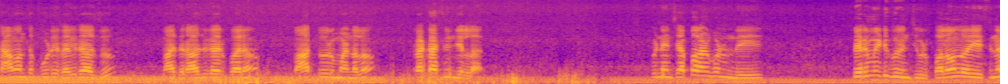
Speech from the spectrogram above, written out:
సామంతపూడి రవిరాజు. మాది రాజుగారిపాలెం మాతూరు మండలం ప్రకాశం జిల్లా. ఇప్పుడు నేను చెప్పాలనుకుంటుంది పిరమిడ్ గురించి ఇప్పుడు పొలంలో వేసిన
